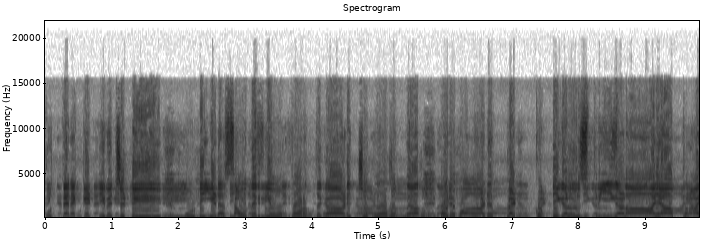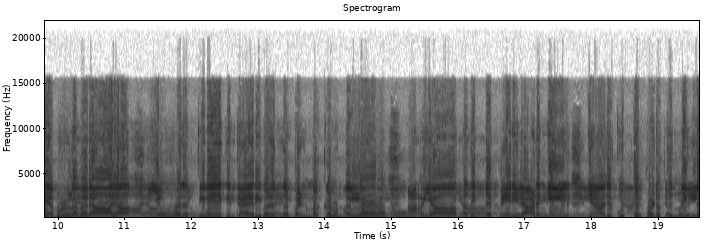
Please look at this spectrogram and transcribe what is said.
കുത്തനെ കെട്ടിവെച്ചിട്ട് മുടിയുടെ സൗന്ദര്യവും പുറത്ത് കാണിച്ചു പോകുന്ന ഒരുപാട് പെൺകുട്ടികൾ സ്ത്രീകളായ പ്രായമുള്ളവരായ യൗവനത്തിലേക്ക് കയറി വരുന്ന പെൺമക്കളുണ്ടല്ലോ. അറിയാത്തതിന്റെ പേരിലാണെങ്കിൽ ഞാൻ കുറ്റപ്പെടുത്തുന്നില്ല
